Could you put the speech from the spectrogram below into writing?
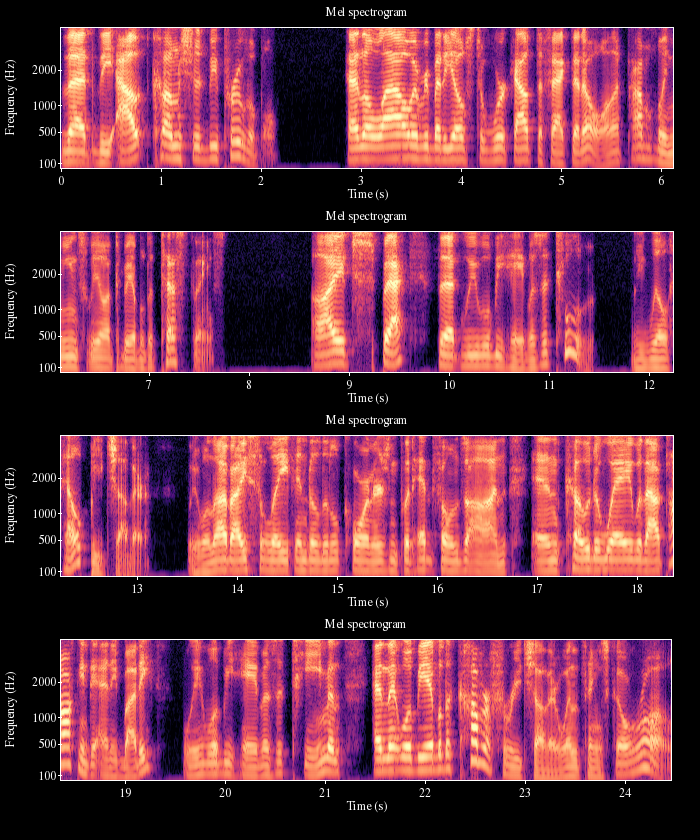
that the outcome should be provable and allow everybody else to work out the fact that, oh, well, that probably means we ought to be able to test things. I expect that we will behave as a team. We will help each other. We will not isolate into little corners and put headphones on and code away without talking to anybody. We will behave as a team and, and that we'll be able to cover for each other when things go wrong.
